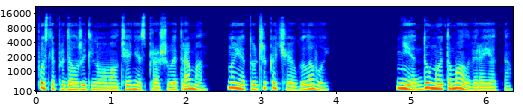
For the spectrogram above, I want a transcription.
После продолжительного молчания спрашивает Роман, но я тут же качаю головой. Нет, думаю, это маловероятно.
